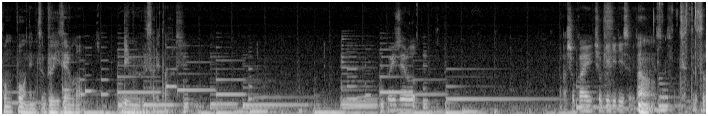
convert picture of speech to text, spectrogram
コンポーネンツ V0 がリムーブされたらしい。V0 なんか初回初期リリースみたいな。やつですね。ちょっとそう。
